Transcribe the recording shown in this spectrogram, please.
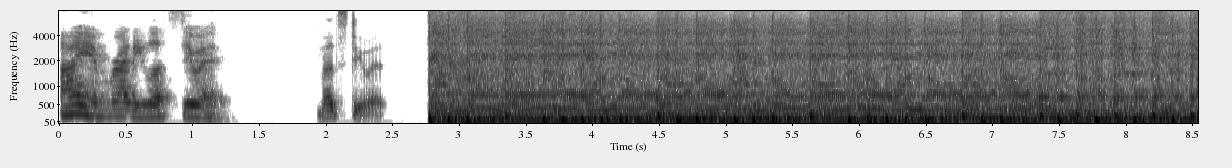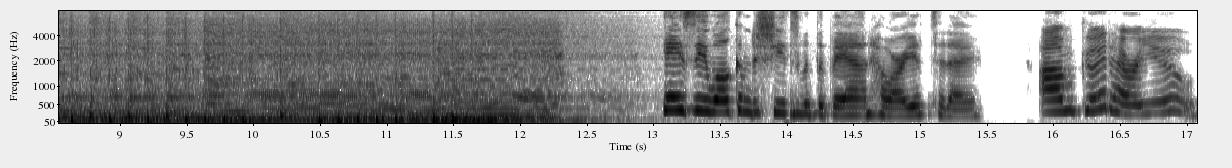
I am ready. Let's do it. Let's do it Kasey, welcome to She's with the Band. How are you today? I'm good. How are you?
